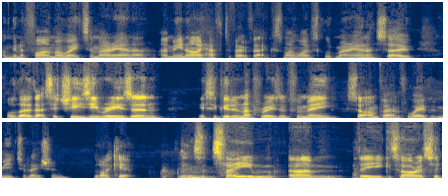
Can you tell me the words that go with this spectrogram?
I'm going to find my way to Mariana. I mean, I have to vote for that because my wife's called Mariana. So although that's a cheesy reason, it's a good enough reason for me. So I'm voting for Wave of Mutilation. like it. So Tame, um, the guitarist, so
